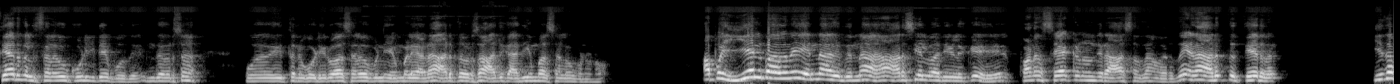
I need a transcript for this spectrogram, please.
தேர்தல் செலவு கூடிக்கிட்டே போகுது. இந்த வருஷம் இத்தனை கோடி ரூபா செலவு பண்ணி எம்எல்ஏ ஆனால் அடுத்த வருஷம் அதுக்கு அதிகமாக செலவு பண்ணணும். அப்போ இயல்பாகவே என்ன ஆகுதுன்னா அரசியல்வாதிகளுக்கு பணம் சேர்க்கணுங்கிற ஆசை தான் வருது. ஏன்னா அடுத்த தேர்தல். இதை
